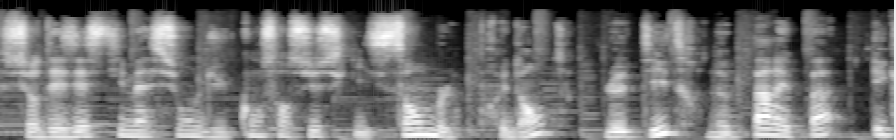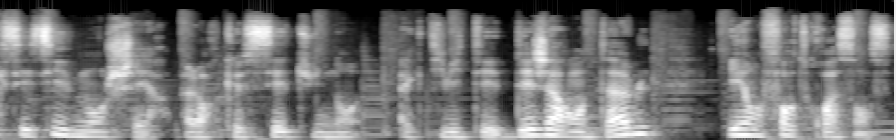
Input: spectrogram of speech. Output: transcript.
Sur des estimations du consensus qui semblent prudentes, le titre ne paraît pas excessivement cher, alors que c'est une activité déjà rentable et en forte croissance,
